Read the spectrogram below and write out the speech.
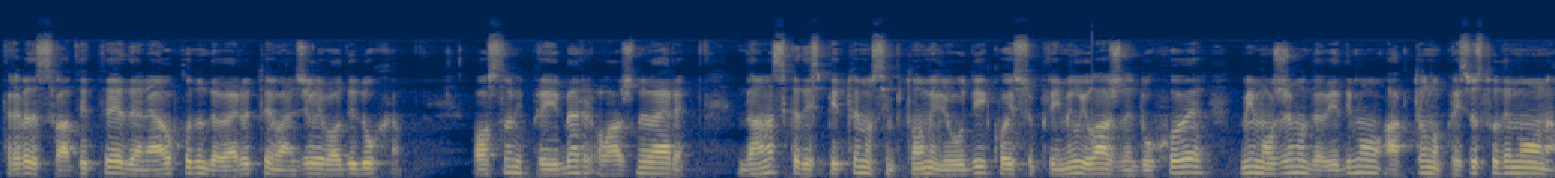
treba da shvatite da je neophodno da verujete u evanđelje vode duha. Osnovni primer lažne vere – Danas kada ispitujemo simptome ljudi koji su primili lažne duhove, mi možemo da vidimo aktualno prisustvo demona.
